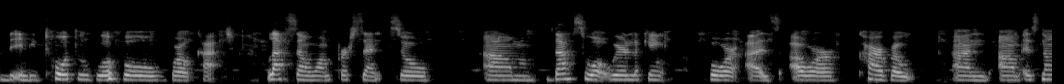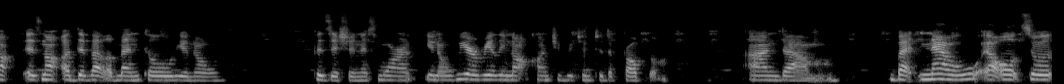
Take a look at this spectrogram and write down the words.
in the total global world catch, less than 1%. So um, that's what we're looking for as our carve out and um, it's not it's not a developmental you know position it's more you know we are really not contributing to the problem and um, but now also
